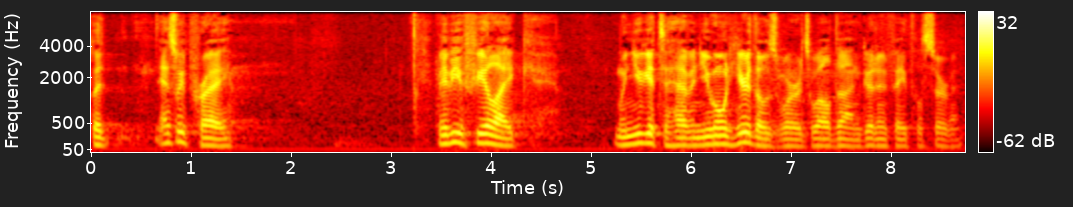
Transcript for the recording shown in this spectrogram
But as we pray, maybe you feel like when you get to heaven, you won't hear those words, Well done, good and faithful servant.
